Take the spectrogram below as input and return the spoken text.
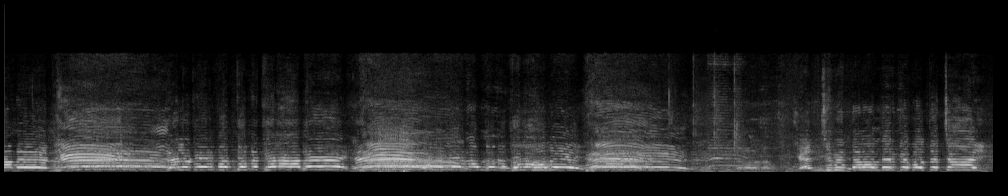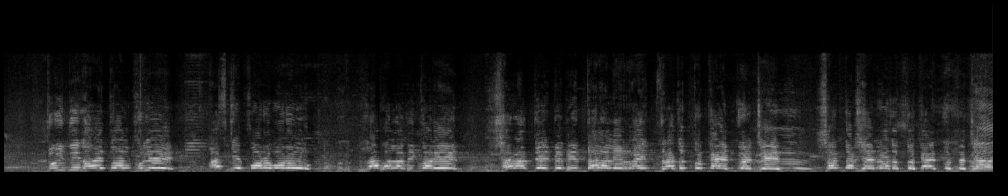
নামেন। ব্যালটের মাধ্যমে খেলা হবে। মাধ্যমে খেলা হবে। এনসিপি দালালদেরকে বলতে চাই দুই দিন হয় দল খুলে আজকে বড় বড় লাফালাফি করেন। সারা দেশব্যাপী দালালের রাজত্ব কায়েম করেছেন। সন্ত্রাসের রাজত্ব কায়েম করতে চান।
